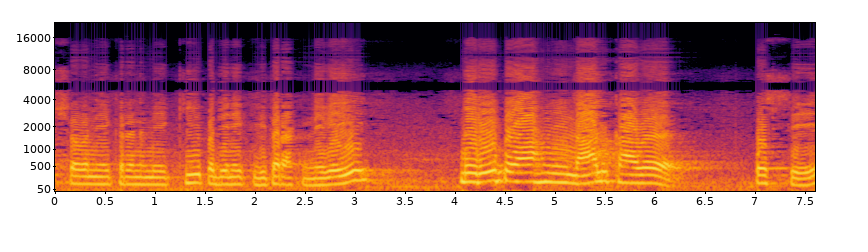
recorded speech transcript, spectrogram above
ශ්‍රවණය කරන මේ කීප දෙනෙක් විතරක් නෙවෙයි මේ රූපවාහිනී නාලිකාව ඔස්සේ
